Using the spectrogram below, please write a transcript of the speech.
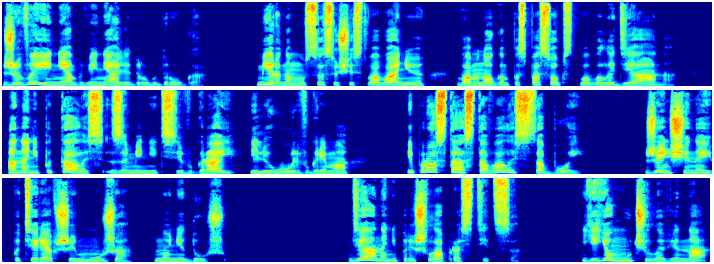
живые не обвиняли друг друга. Мирному сосуществованию во многом поспособствовала Диана — она не пыталась заменить Севграй или Ульфгрима и просто оставалась собой, женщиной, потерявшей мужа, но не душу. Диана не пришла проститься. Ее мучила вина,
